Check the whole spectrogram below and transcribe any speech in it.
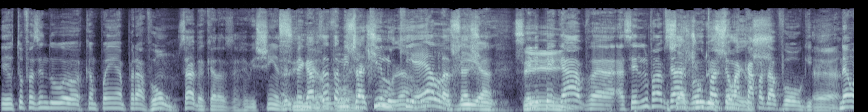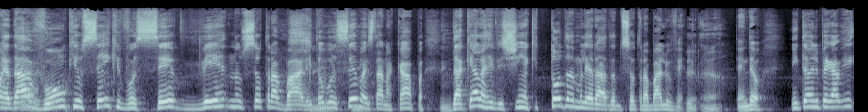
Né? Eu tô fazendo a campanha pra Avon, sabe aquelas revistinhas? Ele Sim, pegava Avon. exatamente aquilo 71, que né? ela O 71. via. Sim. Ele pegava, assim, ele não falava assim, ah, 71 vamos fazer uma sonhos. capa da Vogue. É. Não, é da Avon que eu sei que você vê no seu trabalho. então você vai estar na capa daquela revistinha que toda a mulherada do seu trabalho vê. É. Entendeu? Então ele pegava. e,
